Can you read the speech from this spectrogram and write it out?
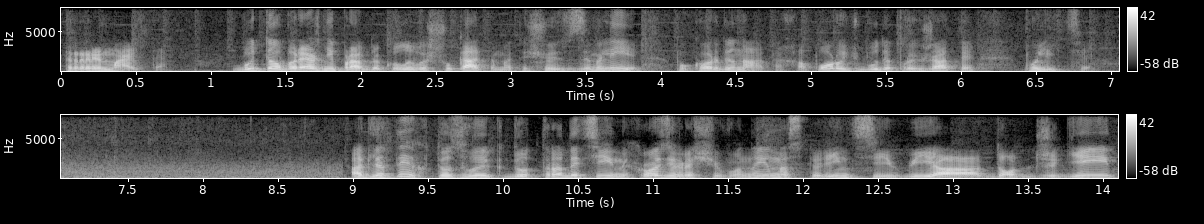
Тримайте. Будьте обережні, правда, коли ви шукатимете щось в землі по координатах, а поруч буде проїжджати поліція. А для тих, хто звик до традиційних розіграшів, вони на сторінці via.ggate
